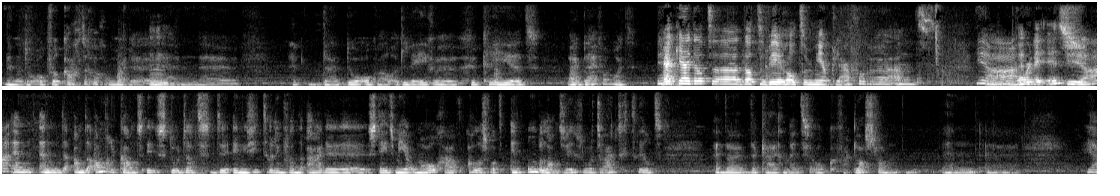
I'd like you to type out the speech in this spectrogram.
ben daardoor ook veel krachtiger geworden. Mm. En eh, heb daardoor ook wel het leven gecreëerd waar ik blij van word. Ja. Merk jij dat, eh, dat de wereld er meer klaar voor aan het ja, en- worden is? Ja, en, en de, aan de andere kant is doordat de energietrilling van de aarde steeds meer omhoog gaat, alles wat in onbalans is, wordt eruit getrild. En daar, daar krijgen mensen ook vaak last van. En eh, ja,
